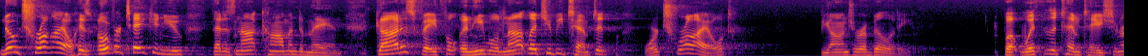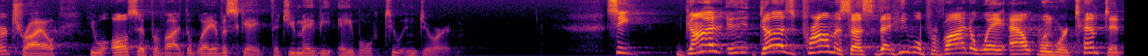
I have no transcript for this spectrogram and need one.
no trial has overtaken you that is not common to man. God is faithful, and he will not let you be tempted or trialed beyond your ability. But with the temptation or trial, he will also provide the way of escape that you may be able to endure it. See, God does promise us that He will provide a way out when we're tempted,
